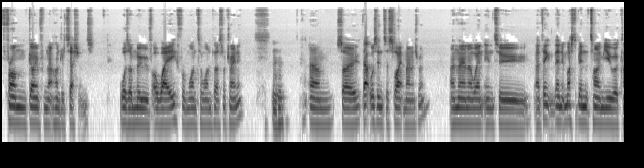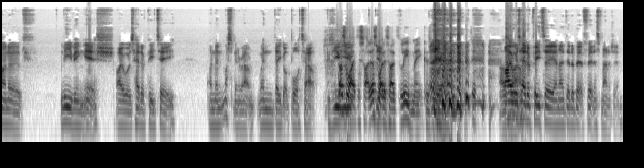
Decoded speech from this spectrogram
from going from that 100 sessions was a move away from one to one personal training. Mhm. Um, so that was into slight management. And then I went into, I think then it must have been the time you were kind of leaving ish. I was head of PT. And then it must have been around when they got bought out. You, That's you- why I decided. That's why I decided to leave, mate. Because I was head of PT and I did a bit of fitness managing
